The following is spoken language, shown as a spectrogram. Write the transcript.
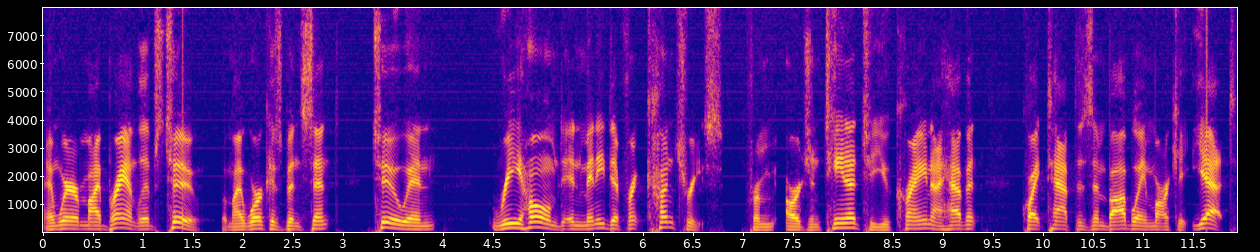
and where my brand lives too. But my work has been sent to and rehomed in many different countries. From Argentina to Ukraine, I haven't quite tapped the Zimbabwe market yet.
